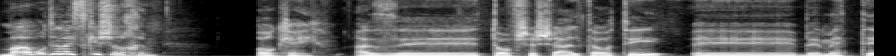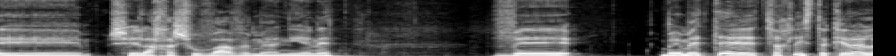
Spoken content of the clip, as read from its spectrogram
מה המודל העסקי שלכם? אוקיי, אז uh, טוב ששאלת אותי, uh, באמת uh, שאלה חשובה ומעניינת, ובאמת uh, צריך להסתכל על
